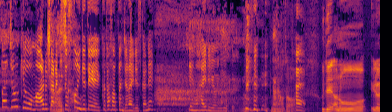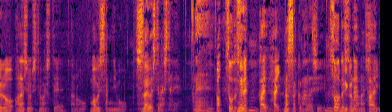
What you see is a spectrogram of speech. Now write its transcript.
波状況もあるからきっと外に出てくださったんじゃないですかね。電話入るようによく。なるほど。はい。で、あの、いろいろ話をしてまして、あの、馬淵さんにも取材はしてましたね。ねあそうですね。はいはい。ナスダックの話、そうですね、アメリカの話。はい、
